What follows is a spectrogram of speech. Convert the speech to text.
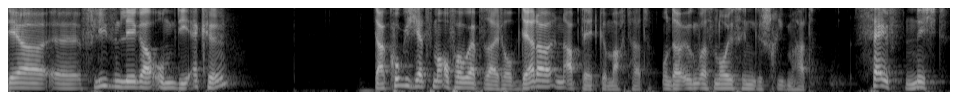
der äh, Fliesenleger um die Ecke, da gucke ich jetzt mal auf der Webseite, ob der da ein Update gemacht hat und da irgendwas Neues hingeschrieben hat. Safe nicht.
